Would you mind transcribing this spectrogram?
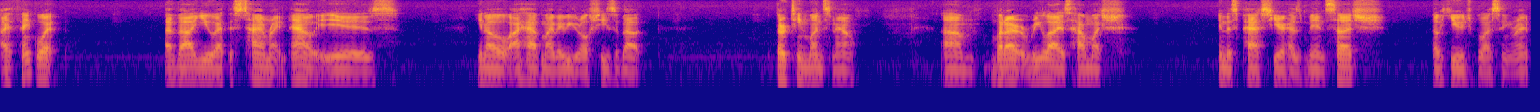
I think what I value at this time right now is, you know, I have my baby girl. She's about 13 months now. Um, but I realize how much in this past year has been such a huge blessing, right?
